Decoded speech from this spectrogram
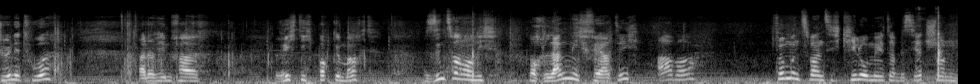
Schöne Tour. Hat auf jeden Fall richtig Bock gemacht. Wir sind zwar noch nicht, noch lang nicht fertig, aber 25 Kilometer bis jetzt schon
